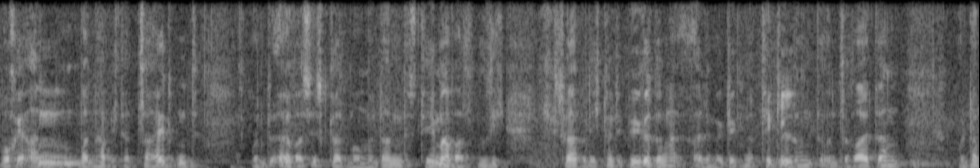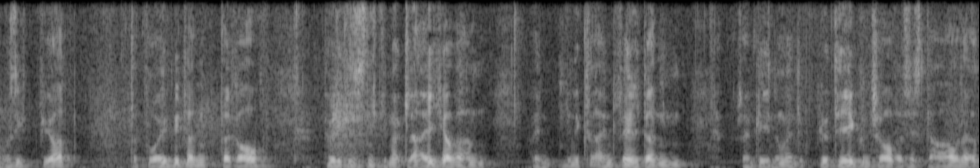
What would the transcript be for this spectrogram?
Woche an, wann habe ich da Zeit und, und äh, was ist gerade momentan das Thema, was muss ich, ich schreibe nicht nur die Bücher, sondern alle möglichen Artikel und, und so weiter. Und da muss ich, ja, da freue ich mich dann darauf. Natürlich ist es nicht immer gleich, aber wenn mir nichts einfällt, dann, dann gehe ich nochmal in die Bibliothek und schaue, was ist da. Oder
